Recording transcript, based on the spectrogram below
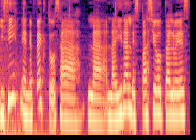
Y sí, en efecto, o sea, la, la ida al espacio tal vez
